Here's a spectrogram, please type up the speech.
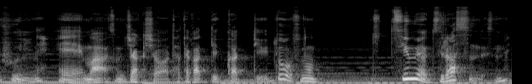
ふうにね、えー、まあその弱者は戦っていくかっていうとその強みをずらすんですね。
